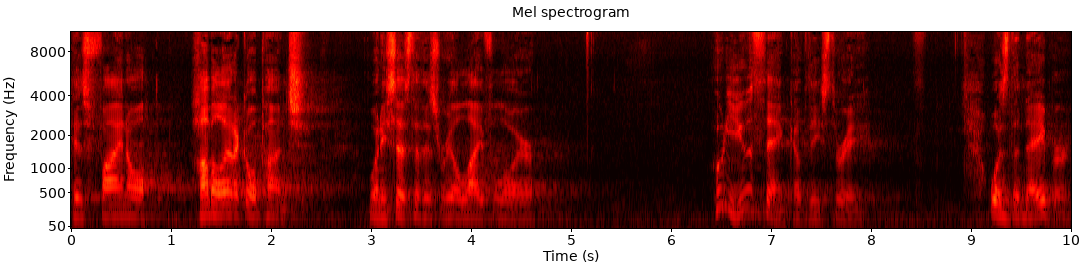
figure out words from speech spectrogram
his final homiletical punch when he says to this real life lawyer, Who do you think of these three? Was the neighbor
